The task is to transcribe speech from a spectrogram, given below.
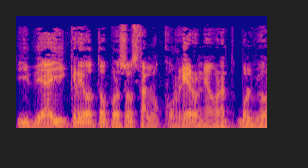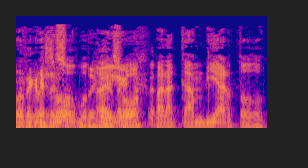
Y de ahí creó todo. Por eso hasta lo corrieron y ahora volvió, Regresó. Regresó. eh, para cambiar todo.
